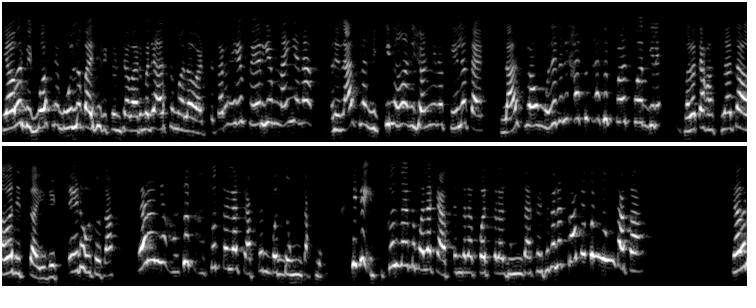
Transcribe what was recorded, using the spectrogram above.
यावर बिग बॉसने बोललं पाहिजे विकंडच्या वारमध्ये असं मला वाटतं. कारण हे फेअर गेम नाहीये ना. आणि लास्टला निक्कीनं आणि जान्हवीनं केलं काय? लास्ट राऊंडमध्ये त्यांनी हसत हसत पळत पळत गेले. मला त्या हसण्याचा आवाज इतका इरिटेड होत होता. यार हसत हसत त्याला कॅप्टन पद देऊन टाकलं. ठीक आहे इतकंच नाही तुम्हाला कॅप्टन त्याला पद त्याला देऊन टाकायचं त्याला ट्रॉफी पण देऊन टाका. यावर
